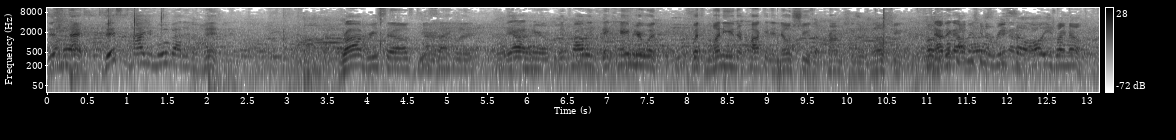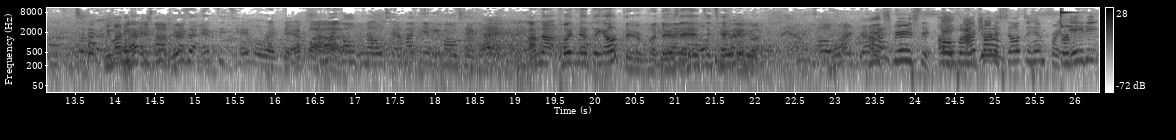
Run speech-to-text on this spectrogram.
This, hey, this is how you move at an event. Rob resells, D Sanglay. They out here. They probably they came here with with money in their pocket and no shoes. I promise you, there's no shoes. Look, they we're got probably just gonna they resell all these right now. We might even just do there's an empty table right there. I might go FYI. open my own table. I might be able to get my own table. I'm not putting nothing out there, but there's an empty table, bro. Oh my god. He experienced it. Oh hey, my I tried to sell it to him for, For- 80,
